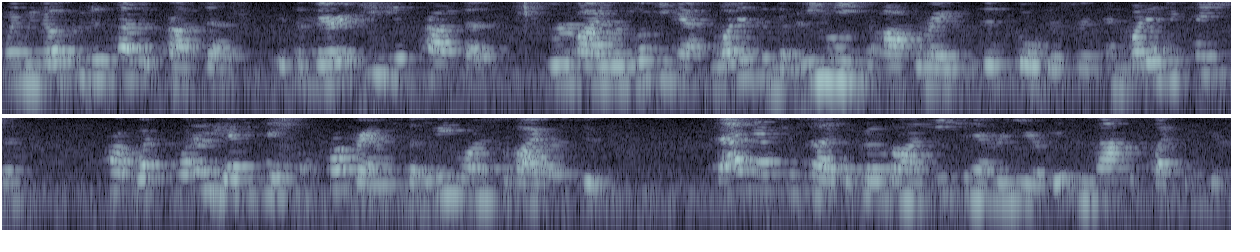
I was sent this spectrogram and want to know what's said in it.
when we go through this budget process, it's a very tedious process whereby we're looking at what is it that we need to operate this school district and what education, what, what are the educational programs that we want to provide our students. That exercise that goes on each and every year is not reflected here.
